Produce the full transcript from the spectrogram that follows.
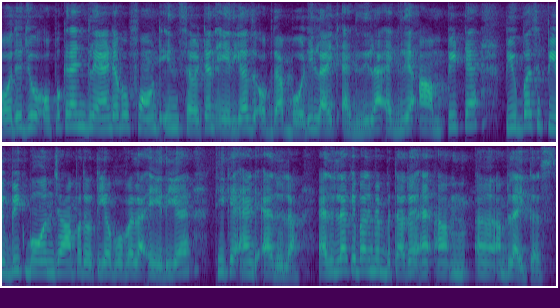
और जो ओपोक्राइन ग्लैंड है, वो found in certain areas of the body like axilla axilla armpit है प्यूबस प्यूबिक बोन जहाँ पर होती है, वो वाला एरिया है, ठीक है एंड एदुला एदुला के बारे में बता दो अम्बलाइकस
